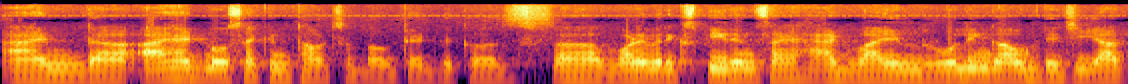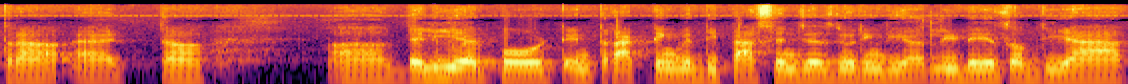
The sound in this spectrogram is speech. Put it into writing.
And uh, I had no second thoughts about it because uh, whatever experience I had while rolling out DigiYatra at uh, Delhi airport, interacting with the passengers during the early days of the app,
